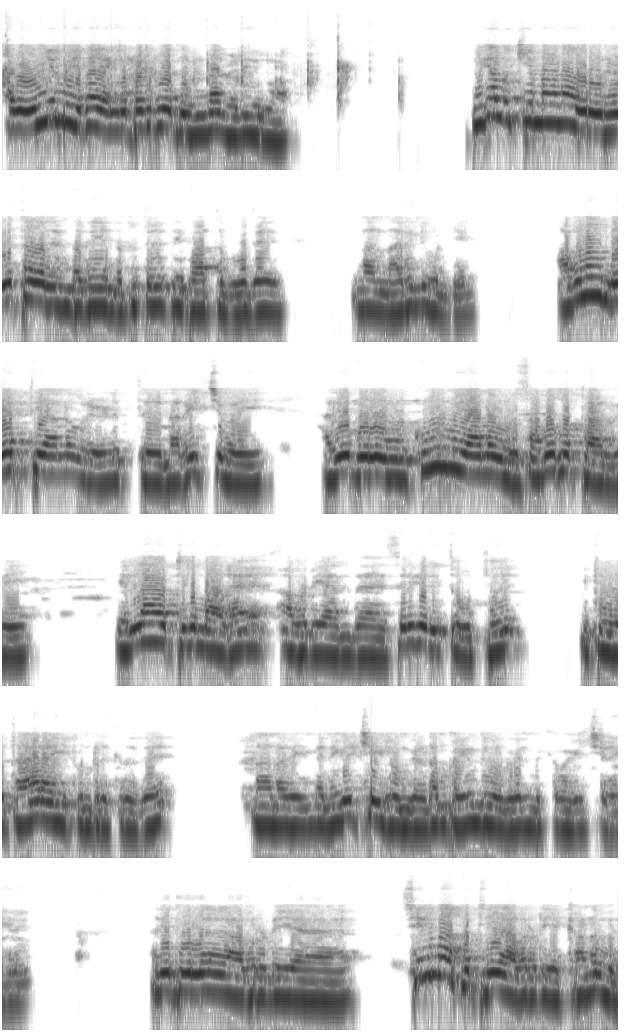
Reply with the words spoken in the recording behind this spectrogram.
அது உயிர்மையை தான் எங்கள் படிப்பதற்கு தான் வெளியிடலாம் மிக முக்கியமான ஒரு எழுத்தாளர் என்பதை இந்த புத்தகத்தை பார்த்தபோது நான் அறிந்து கொண்டேன். அவ்வளவு நேர்த்தியான ஒரு எழுத்து நகைச்சுவை அதே போல ஒரு கூர்மையான ஒரு சமூக பார்வை எல்லாவற்றிலுமாக அவருடைய அந்த சிறுகதை தொகுப்பு இப்போது தயாராகி கொண்டிருக்கிறது. நான் அதை இந்த நிகழ்ச்சியில் உங்களிடம் பகிர்ந்து கொள்வதில் மிக்க மகிழ்ச்சி அடைகிறேன். அதே போல அவருடைய சினிமா பற்றிய அவருடைய கனவு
